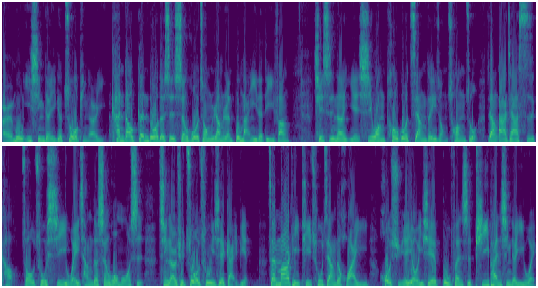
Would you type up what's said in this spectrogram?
耳目一新的一个作品而已。看到更多的是生活中让人不满意的地方，其实呢，也希望透过这样的一种创作，让大家思考，走出习以为常的生活模式，进而去做出一些改变。在 Marty 提出这样的怀疑，或许也有一些部分是批判性的意味。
